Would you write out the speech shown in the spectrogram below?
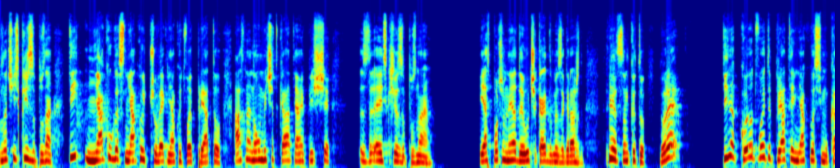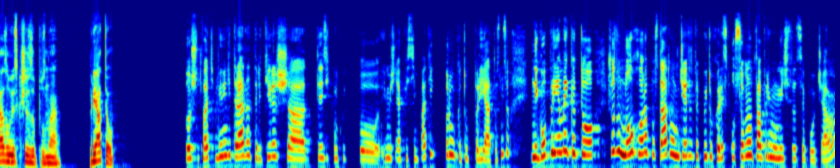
Значи искаш да запознаем. Ти някога с някой човек, някой твой приятел, аз на едно момиче така, тя ми пише, «Здравей, искаш да запознаем. И аз почвам нея да я уча как да ме загражда. Аз съм като, добре, ти на кой от твоите приятели някога си му казал искаш да се запознаем? Приятел. Точно това, че винаги трябва да третираш а, тези, към които имаш някакви симпатии, първо като приятел. В смисъл, не го приемай като... Защото много хора поставят момчетата, които харесват, особено това при момичетата се получава.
